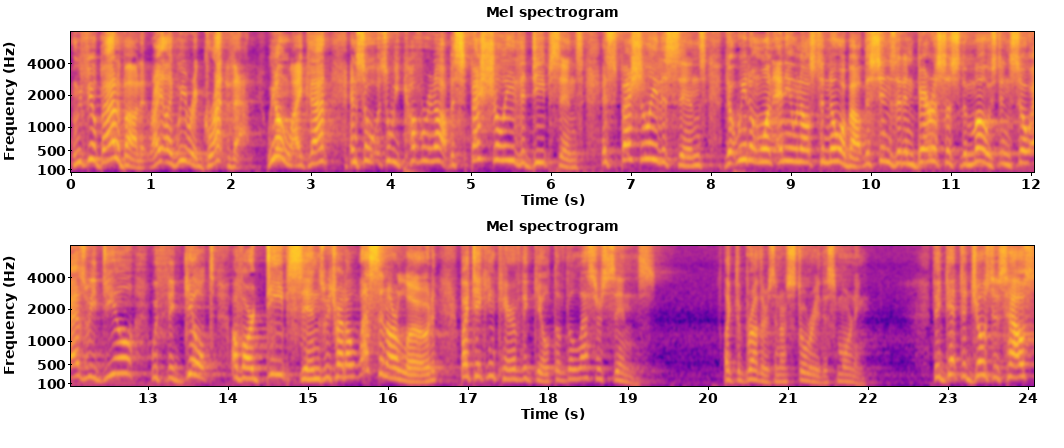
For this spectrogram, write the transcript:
And we feel bad about it, right? Like we regret that. We don't like that. And so, so we cover it up, especially the deep sins, especially the sins that we don't want anyone else to know about, the sins that embarrass us the most. And so, as we deal with the guilt of our deep sins, we try to lessen our load by taking care of the guilt of the lesser sins, like the brothers in our story this morning. They get to Joseph's house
